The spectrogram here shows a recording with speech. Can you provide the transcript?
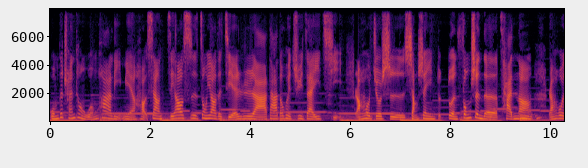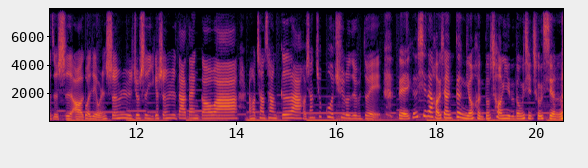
我们的传统文化里面，好像只要是重要的节日啊，大家都会聚在一起，然后就是享受一顿丰盛的餐呐、啊，嗯、然后或者。是啊，或者有人生日，就是一个生日大蛋糕啊，然后唱唱歌啊，好像就过去了，对不对？对，可是现在好像更有很多创意的东西出现了。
